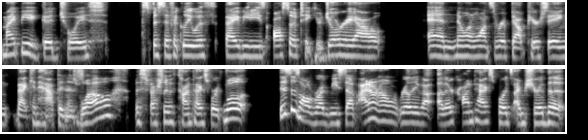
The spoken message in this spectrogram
might be a good choice specifically with diabetes. Also, take your jewelry out. And no one wants a ripped out piercing. That can happen as well, especially with contact sports. Well, this is all rugby stuff. I don't know really about other contact sports. I'm sure the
